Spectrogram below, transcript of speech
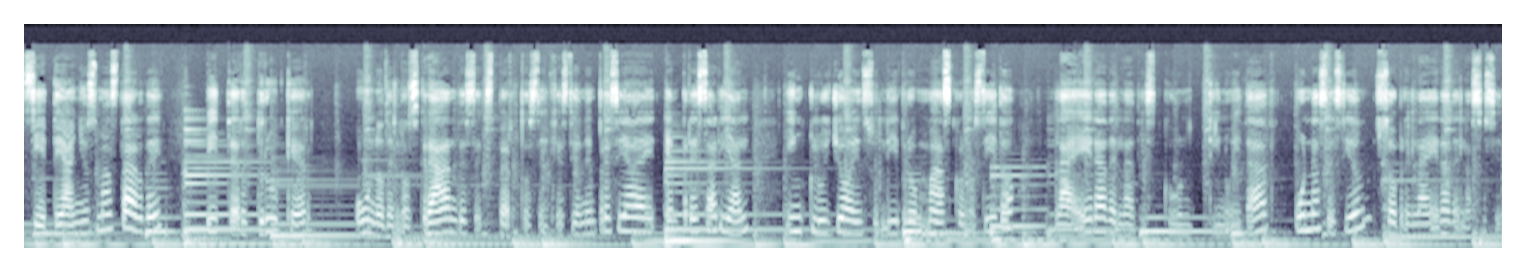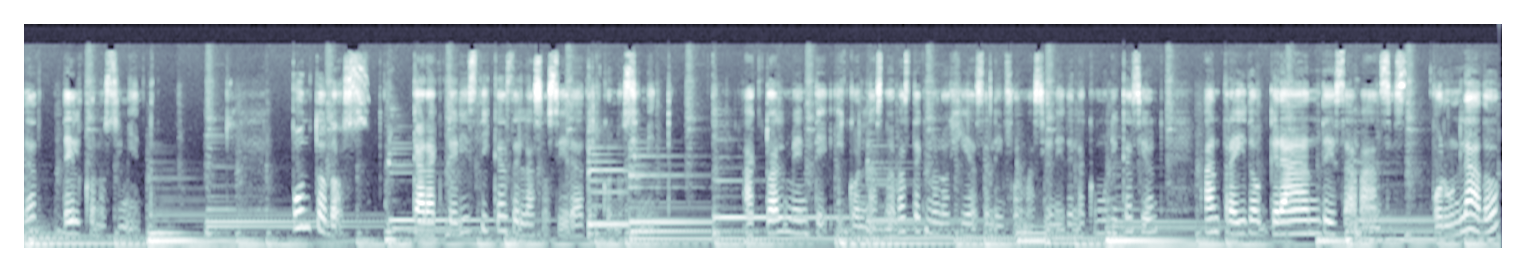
Siete años más tarde, Peter Drucker uno de los grandes expertos en gestión empresarial, incluyó en su libro más conocido, La era de la discontinuidad, una sesión sobre la era de la sociedad del conocimiento. Punto 2. Características de la sociedad del conocimiento. Actualmente y con las nuevas tecnologías de la información y de la comunicación han traído grandes avances. Por un lado,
